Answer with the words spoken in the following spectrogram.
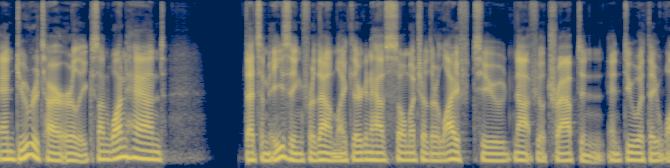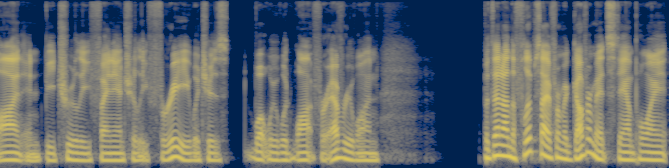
and do retire early. Because on one hand that's amazing for them. Like they're going to have so much of their life to not feel trapped and and do what they want and be truly financially free which is what we would want for everyone. But then on the flip side from a government standpoint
